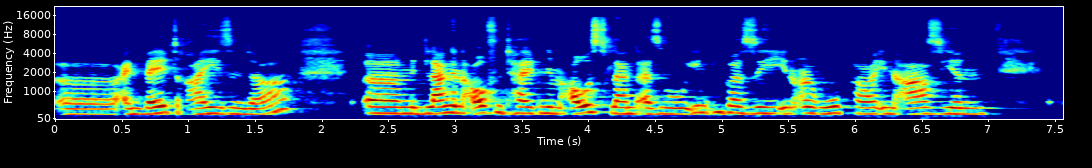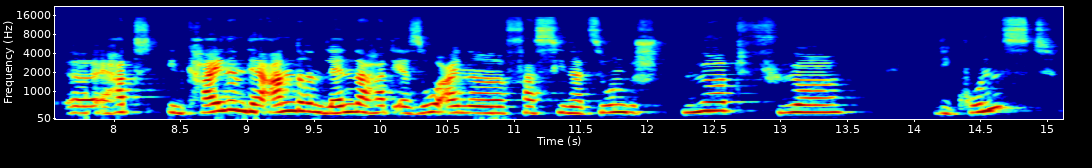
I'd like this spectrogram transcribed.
äh, ein Weltreisender äh, mit langen Aufenthalten im Ausland, also in Übersee, in Europa, in Asien. Äh, er hat in keinem der anderen Länder hat er so eine Faszination gespürt für die Kunst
